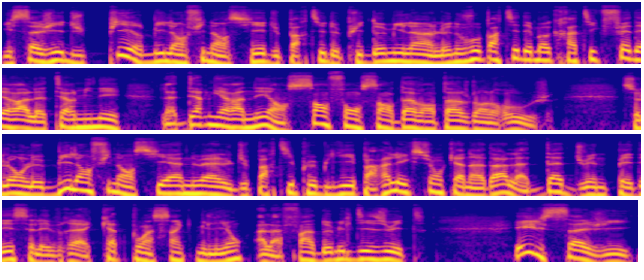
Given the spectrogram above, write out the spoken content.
Il s'agit du pire bilan financier du parti depuis 2001. Le nouveau Parti démocratique fédéral a terminé la dernière année en s'enfonçant davantage dans le rouge. Selon le bilan financier annuel du parti publié par Élections Canada, la dette du NPD s'élèverait à 4,5 millions à la fin 2018. Et il s'agit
